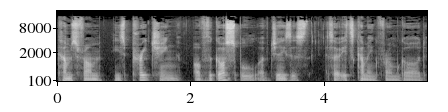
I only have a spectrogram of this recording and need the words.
comes from his preaching of the gospel of Jesus. So it's coming from God.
